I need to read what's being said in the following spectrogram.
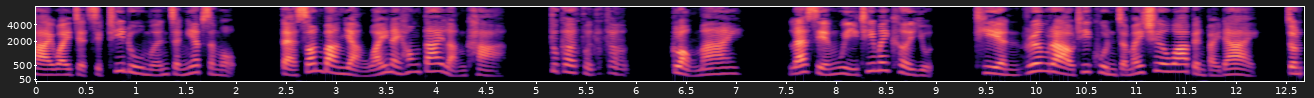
ชายวัยเจ็ดสิบที่ดูเหมือนจะเงียบสงบ แต่ซ่อนบางอย่างไว้ในห้องใต้หลังคาตุกตาฝนเถอะกล่องไม้ และเสียงหวีที่ไม่เคยหยุด เทียนเรื่องราวที่คุณจะไม่เชื่อว่าเป็นไปได้ จน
